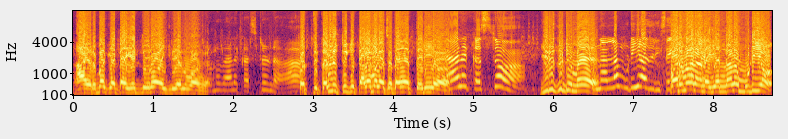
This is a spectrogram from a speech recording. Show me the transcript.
ஆயிரம் ரூபாய் கேட்டா எட்நூறு ரூபாய் வாங்கிக்கிறியான்னு ரொம்ப வேலை கஷ்டம்டா. பத்து கல்லு தூக்கி தலைமையில வச்சதான் தெரியும். வேலை கஷ்டம். இருக்கட்டுமே. நல்லா முடியாது பரவாயில்ல என்னால முடியும்.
